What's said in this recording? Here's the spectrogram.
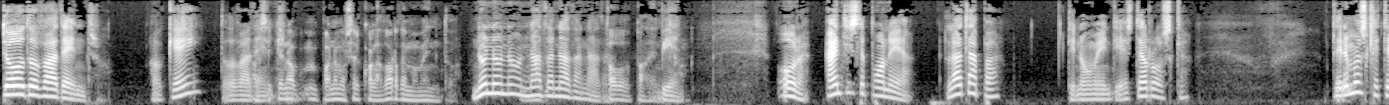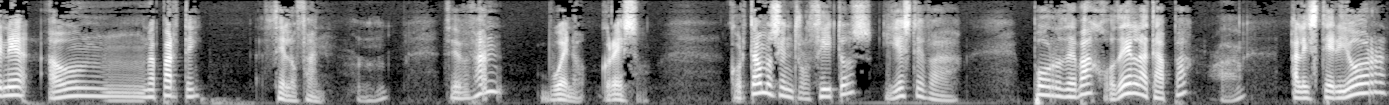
Todo va dentro. ¿Ok? Todo va Así dentro. que no ponemos el colador de momento. No, no, no, nada, nada, nada. Todo para dentro. Bien. Ahora, antes de poner la tapa, que normalmente es de rosca, tenemos que tener a un- una parte celofán. Celofán bueno, grueso. Cortamos en trocitos y este va por debajo de la tapa Ah, al exterior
